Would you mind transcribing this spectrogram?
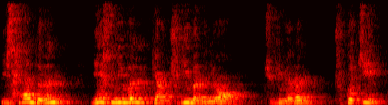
이 사람들은 예수님을 그냥 죽이면은요, 죽이면은 죽겠지.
